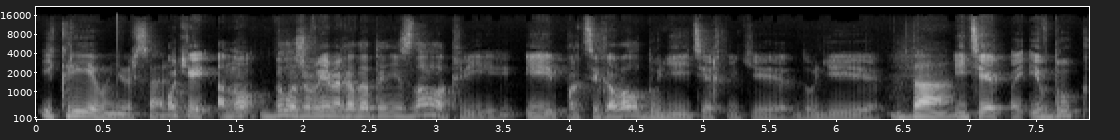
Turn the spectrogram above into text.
и крия универсален. Окей, okay. но было же время, когда ты не знал о крии и практиковал другие техники, другие... Да. И, те, и вдруг...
